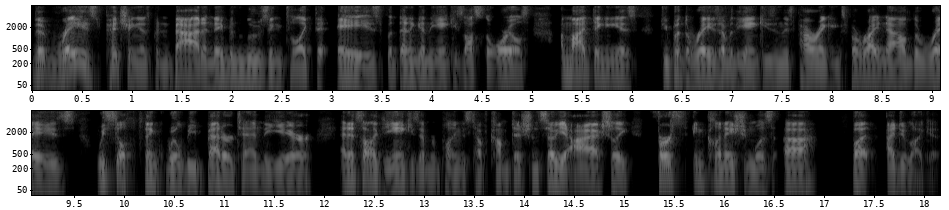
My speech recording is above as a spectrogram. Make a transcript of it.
the Rays pitching has been bad and they've been losing to like the A's, but then again, the Yankees lost to the Orioles. Uh, My thinking is, do you put the Rays over the Yankees in these power rankings? But right now, the Rays, we still think will be better to end the year. And it's not like the Yankees have been playing this tough competition. So yeah, I actually first inclination was uh, but I do like it.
